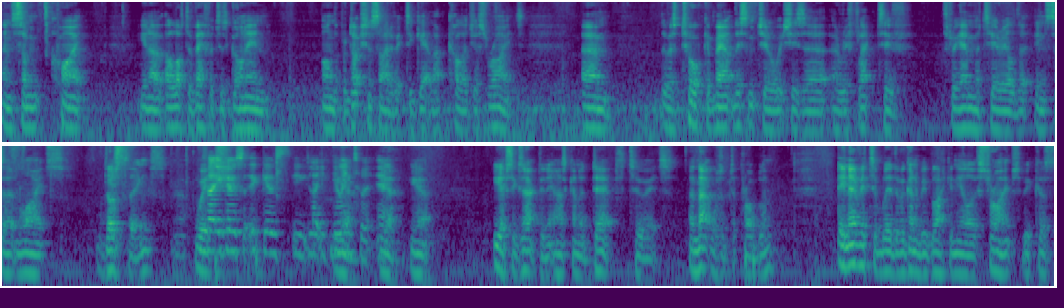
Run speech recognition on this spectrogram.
and some quite you know a lot of effort has gone in on the production side of it to get that colour just right. Um, there was talk about this material, which is a, a reflective 3M material that in certain lights does things. Which, so it goes, it goes, like you can go yeah, into it. Yeah. yeah, yeah. Yes, exactly. And it has kind of depth to it, and that wasn't a problem. Inevitably, there were going to be black and yellow stripes because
